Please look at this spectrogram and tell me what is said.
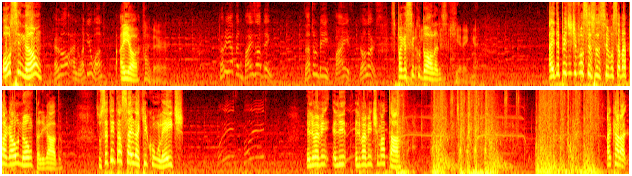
Ou se não... Aí, ó. Hi there. Hurry up and buy something. That will be five dollars. Você paga 5 dólares. Aí depende de você se você vai pagar ou não, tá ligado? Se você tentar sair daqui com leite, ele vai vir, ele, ele vai vir te matar. Ai, caralho.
